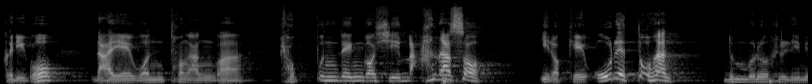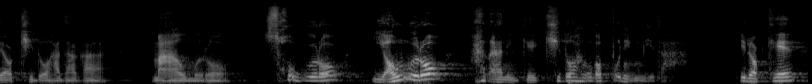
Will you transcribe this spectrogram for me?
그리고 나의 원통함과 격분된 것이 많아서 이렇게 오랫동안 눈물을 흘리며 기도하다가 마음으로 속으로 영으로 하나님께 기도한 것 뿐입니다. 이렇게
